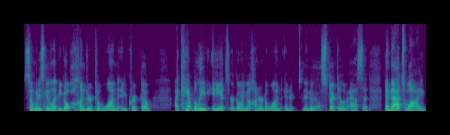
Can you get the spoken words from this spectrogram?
somebody's going to let me go 100 to 1 in crypto? I can't believe idiots are going 100 to 1 in a, in a yeah. speculative asset. And that's why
